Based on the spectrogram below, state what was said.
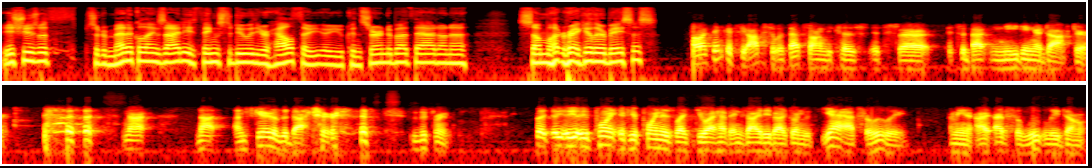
issues with sort of medical anxiety, things to do with your health? Are you, are you concerned about that on a somewhat regular basis? Well, I think it's the opposite with that song because it's uh, it's about needing a doctor, not not I'm scared of the doctor. different. But uh, your point, if your point is like, do I have anxiety about going to? Yeah, absolutely. I mean, I absolutely don't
